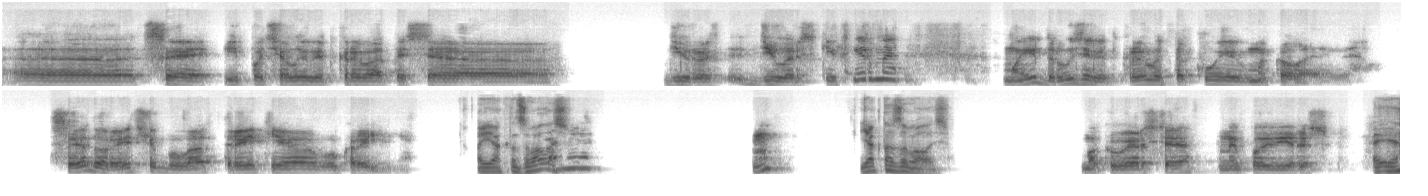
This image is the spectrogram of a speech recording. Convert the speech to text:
е, це і почали відкриватися ділерські фірми, мої друзі відкрили таку і в Миколаєві. Це, до речі, була третя в Україні. А як називалась? М? Як називалась? Макверсія, не повіриш. Я,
